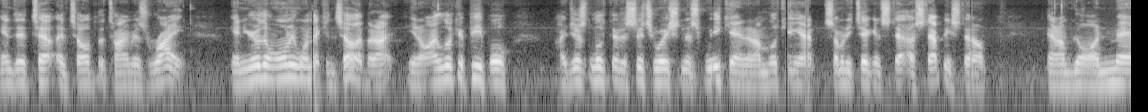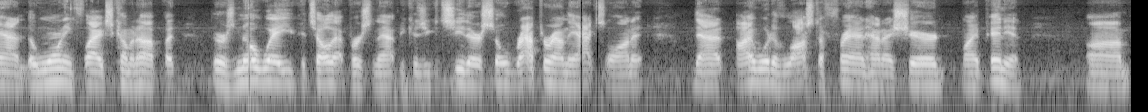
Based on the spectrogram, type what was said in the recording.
until, until the time is right. And you're the only one that can tell it. But I, you know, I look at people. I just looked at a situation this weekend, and I'm looking at somebody taking ste- a stepping stone, and I'm going, man, the warning flag's coming up. But there's no way you could tell that person that because you could see they're so wrapped around the axle on it that I would have lost a friend had I shared my opinion. Um,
